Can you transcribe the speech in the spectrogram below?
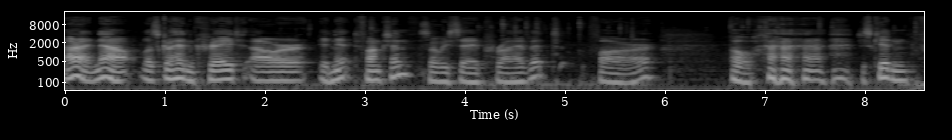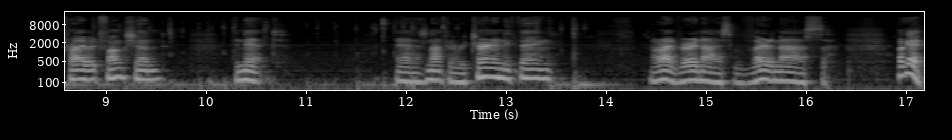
All right, now let's go ahead and create our init function. So we say private var, oh, just kidding, private function init. And it's not going to return anything. All right, very nice, very nice. Okay,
